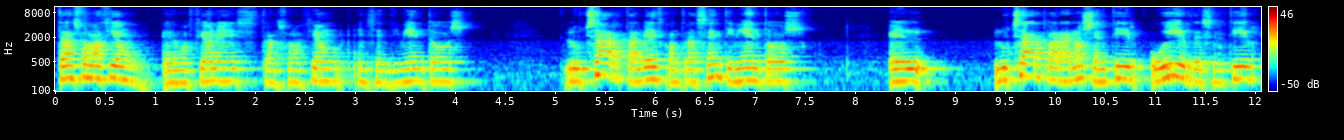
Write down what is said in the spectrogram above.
Transformación en emociones, transformación en sentimientos, luchar tal vez contra sentimientos, el luchar para no sentir, huir de sentir,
